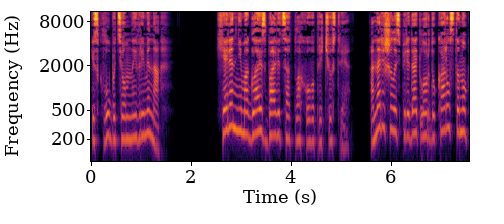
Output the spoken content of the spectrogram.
из клуба «Темные времена», Хелен не могла избавиться от плохого предчувствия. Она решилась передать лорду Карлстону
